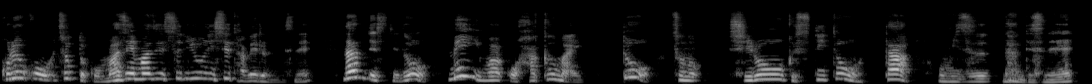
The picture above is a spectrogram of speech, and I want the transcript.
これをこう、ちょっとこう、混ぜ混ぜするようにして食べるんですね。なんですけど、メインはこう、白米と、その、白く透き通ったお水なんですね。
